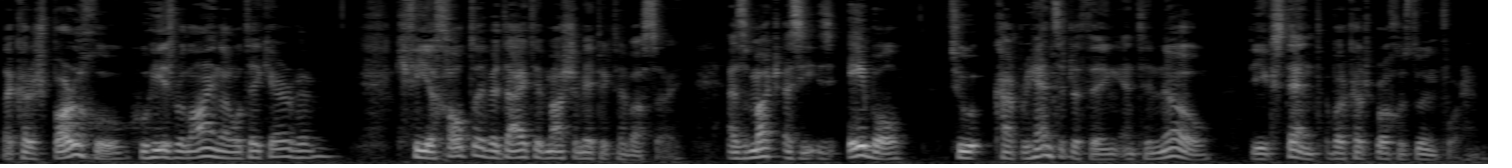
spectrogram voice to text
that Kadosh Baruch Hu, who he is relying on, will take care of him. As much as he is able to comprehend such a thing and to know the extent of what Kadosh Baruch Hu is doing for him.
